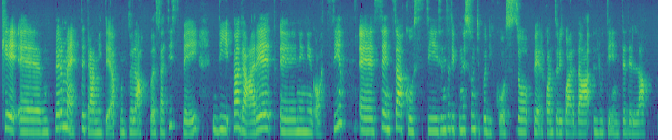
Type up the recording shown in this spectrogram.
che eh, permette tramite appunto l'app Satispay di pagare eh, nei negozi eh, senza costi, senza nessun tipo di costo per quanto riguarda l'utente dell'app.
